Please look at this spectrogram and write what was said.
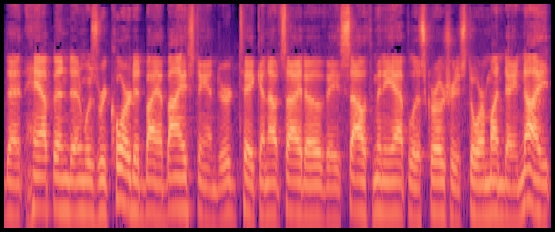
that happened and was recorded by a bystander taken outside of a South Minneapolis grocery store Monday night.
